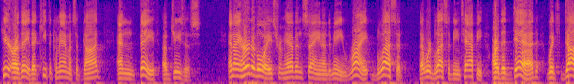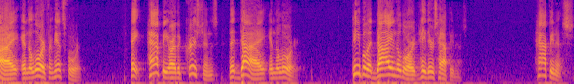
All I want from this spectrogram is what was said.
here are they that keep the commandments of God and faith of Jesus. And I heard a voice from heaven saying unto me, Right, blessed, that word blessed means happy, are the dead which die in the Lord from henceforth. Hey, happy are the Christians that die in the Lord. People that die in the Lord, hey, there's happiness. Happiness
